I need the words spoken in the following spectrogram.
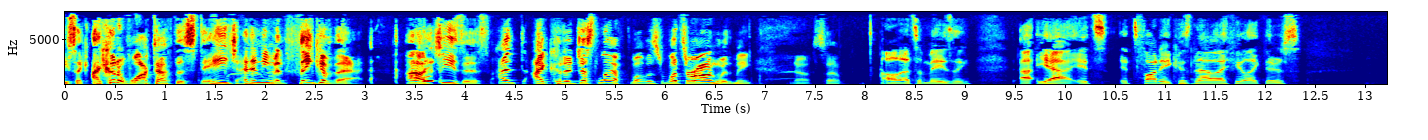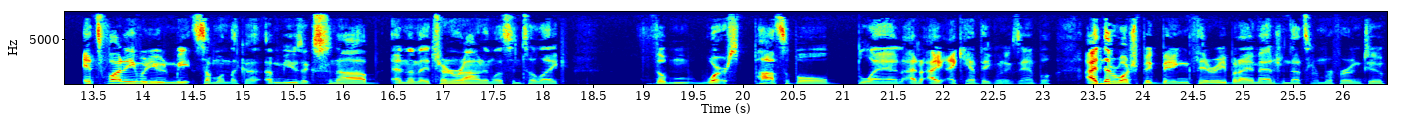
he's like, I could have walked off the stage. I didn't even think of that. Oh Jesus, I I could have just left. What was what's wrong with me? You know, so Oh, that's amazing. Uh, yeah, it's it's funny because now I feel like there's. It's funny when you meet someone like a, a music snob and then they turn around and listen to like the worst possible bland. I, I, I can't think of an example. I've never watched Big Bang Theory, but I imagine that's what I'm referring to.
